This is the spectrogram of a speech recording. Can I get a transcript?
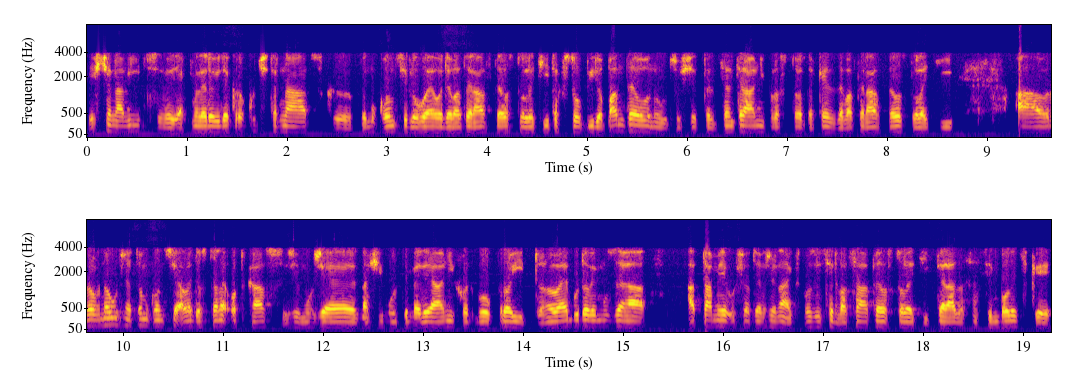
ještě navíc, jakmile dojde k roku 14, k tomu konci dlouhého 19. století, tak vstoupí do Panteonu, což je ten centrální prostor také z 19. století. A rovnou už na tom konci ale dostane odkaz, že může naší multimediální chodbou projít do nové budovy muzea a tam je už otevřena expozice 20. století, která zase symbolicky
